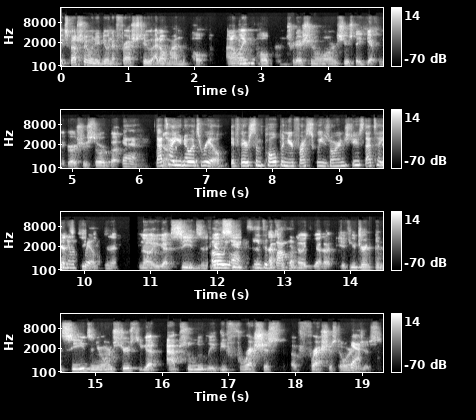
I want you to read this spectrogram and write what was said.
especially when you're doing it fresh too. I don't mind the pulp. I don't like Mhm. pulp in traditional orange juice you get from the grocery store, but Yeah, that's No. how you know it's real. If there's some pulp in your fresh squeezed orange juice, that's how you got know it's real. it. No, you got seeds in it. You Oh, yeah, seeds, seeds at the bottom. You know, you gotta if you're drinking seeds in your orange juice, you got absolutely the freshest of freshest oranges.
